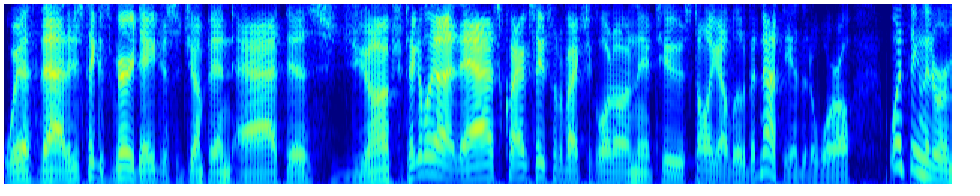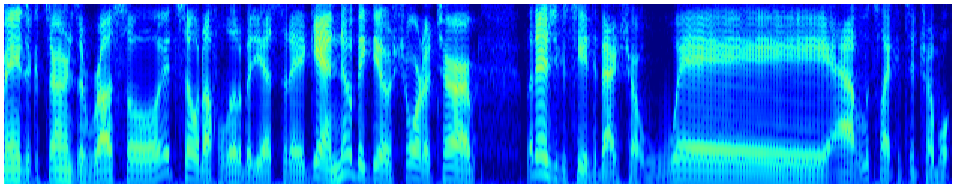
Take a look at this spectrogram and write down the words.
with that. I just think it's very dangerous to jump in at this juncture. Take a look at that NASDAQ. Same sort of action going on there, too. Stalling out a little bit. Not the end of the world. One thing that remains a concern is the Russell. It sold off a little bit yesterday. Again, no big deal. Shorter term. But as you can see at the back chart, way out. It looks like it's in trouble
